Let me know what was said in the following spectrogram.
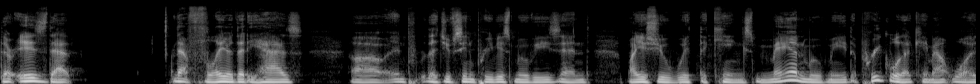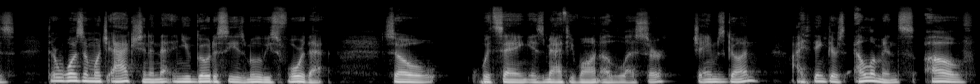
there is that that flair that he has uh, in, that you've seen in previous movies. And my issue with the King's Man movie, the prequel that came out, was there wasn't much action in that, and you go to see his movies for that. So, with saying, is Matthew Vaughn a lesser James Gunn? I think there's elements of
